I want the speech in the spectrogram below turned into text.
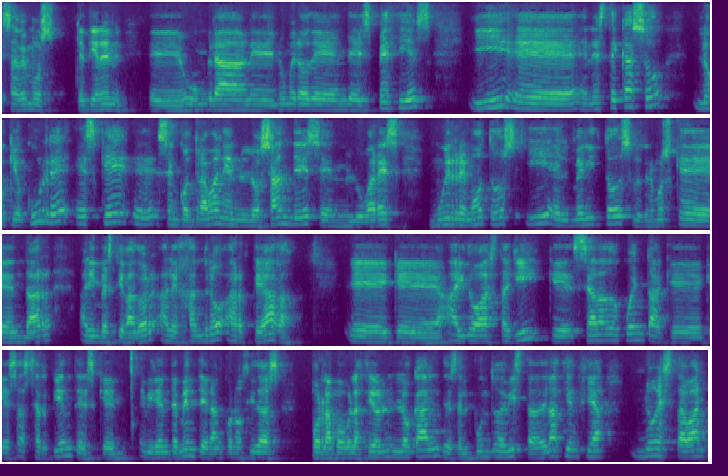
sabemos que tienen un gran número de especies y eh, en este caso lo que ocurre es que eh, se encontraban en los Andes, en lugares muy remotos y el mérito se lo tenemos que dar al investigador Alejandro Arteaga. eh, que ha ido hasta allí, que se ha dado cuenta que, que esas serpientes, que evidentemente eran conocidas por la población local desde el punto de vista de la ciencia, no estaban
